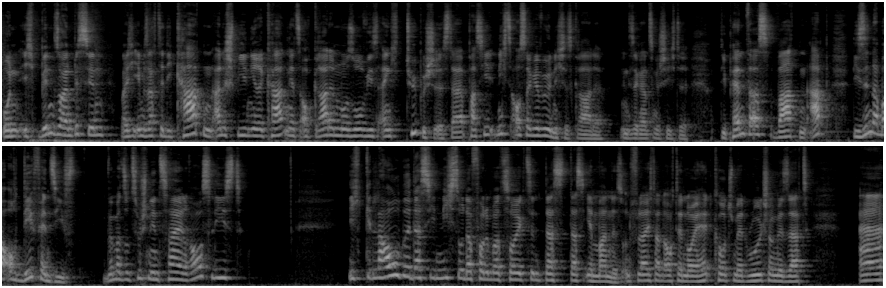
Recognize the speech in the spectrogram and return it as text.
Und ich bin so ein bisschen, weil ich eben sagte, die Karten, alle spielen ihre Karten jetzt auch gerade nur so, wie es eigentlich typisch ist. Da passiert nichts Außergewöhnliches gerade in dieser ganzen Geschichte. Die Panthers warten ab, die sind aber auch defensiv. Wenn man so zwischen den Zeilen rausliest, ich glaube, dass sie nicht so davon überzeugt sind, dass das ihr Mann ist. Und vielleicht hat auch der neue Head Coach Matt Rule schon gesagt, äh,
